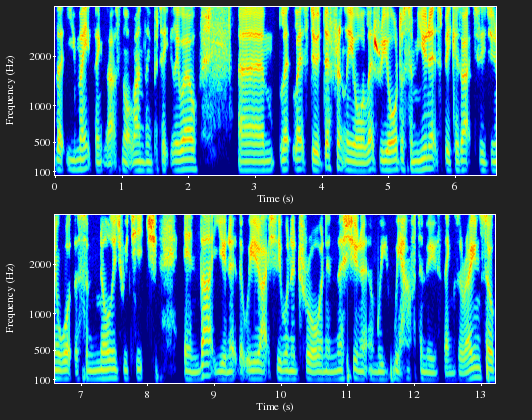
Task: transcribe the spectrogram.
that you might think that's not landing particularly well. Um, let, let's do it differently, or let's reorder some units because actually, do you know what? There's some knowledge we teach in that unit that we actually want to draw in in this unit, and we we have to move things around. So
